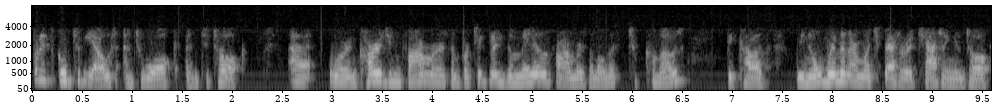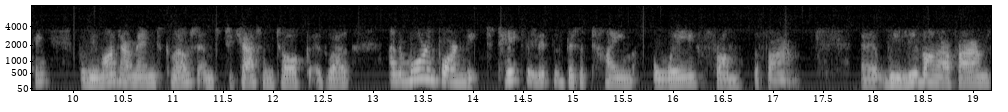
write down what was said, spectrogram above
but it's good to be out and to walk and to talk. Uh, we're encouraging farmers, and particularly the male farmers among us, to come out because we know women are much better at chatting and talking, but we want our men to come out and to chat and talk as well. And more importantly, to take a little bit of time away from the farm. Uh, we live on our farms,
